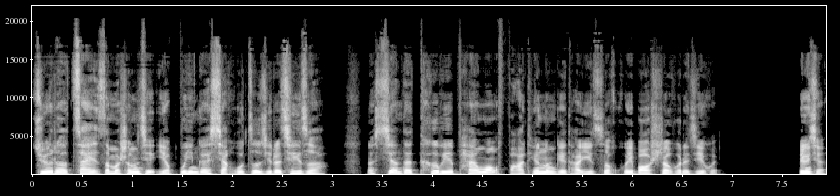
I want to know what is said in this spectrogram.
觉得再怎么生气也不应该吓唬自己的妻子啊。那现在特别盼望法庭能给他一次回报社会的机会，并且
